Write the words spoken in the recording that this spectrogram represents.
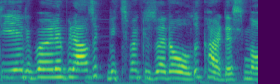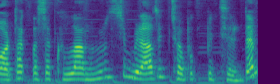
Diğeri böyle birazcık bitmek üzere oldu. Kardeşimle ortaklaşa kullandığımız için birazcık çabuk bitirdim.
